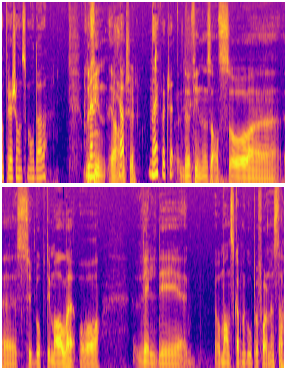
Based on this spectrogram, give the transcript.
operasjonsmoder. Da. Det Men, ja, ja, unnskyld. Nei, fortsett. Det finnes altså suboptimale og veldig Og mannskap med god performance, da.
